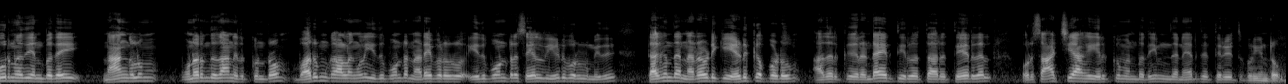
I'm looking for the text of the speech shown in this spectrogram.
ஊர்னது என்பதை நாங்களும் உணர்ந்துதான் இருக்கின்றோம். வரும் காலங்களில் இது போன்ற நடைபெற இது போன்ற செயல்கள் ஈடுபவர்கள் மீது தகுந்த நடவடிக்கை எடுக்கப்படும். அதற்கு ரெண்டாயிரத்தி இருபத்தாறு தேர்தல் ஒரு சாட்சியாக இருக்கும் என்பதையும் இந்த நேரத்தில் தெரிவித்துக் கொள்கின்றோம்.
